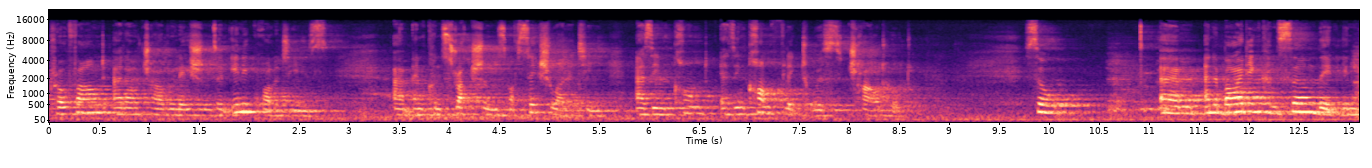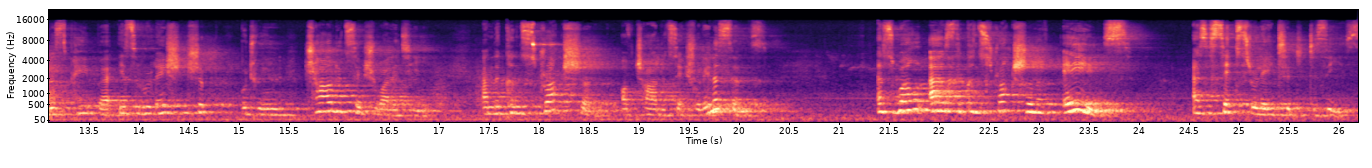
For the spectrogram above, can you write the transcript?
profound adult-child relations and inequalities um, and constructions of sexuality as in, as in conflict with childhood. So, um, an abiding concern then in this paper is the relationship between childhood sexuality and the construction of childhood sexual innocence, as well as the construction of AIDS as a sex-related disease.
